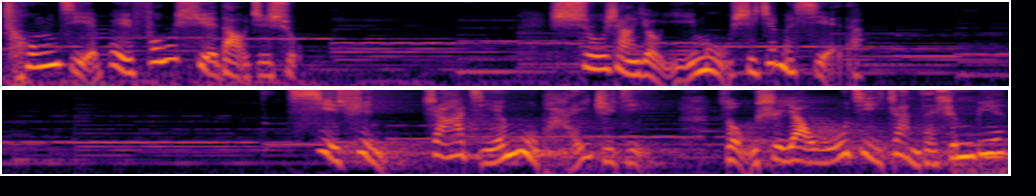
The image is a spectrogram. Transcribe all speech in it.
冲解被封穴道之术。书上有一幕是这么写的：谢逊扎结木牌之际。总是要无忌站在身边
